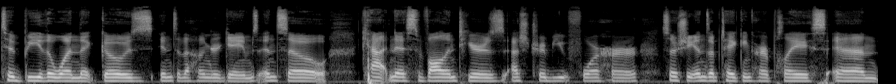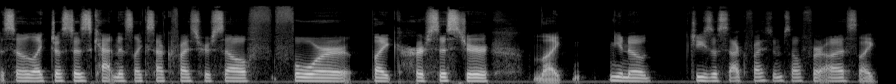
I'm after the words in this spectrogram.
to be the one that goes into the Hunger Games. And so Katniss volunteers as tribute for her. So she ends up taking her place. And so like just as Katniss like sacrificed herself for like her sister like you know Jesus sacrificed himself for us like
